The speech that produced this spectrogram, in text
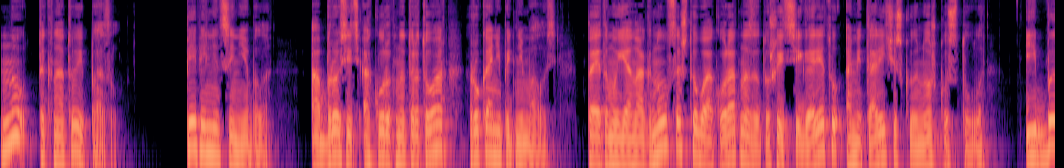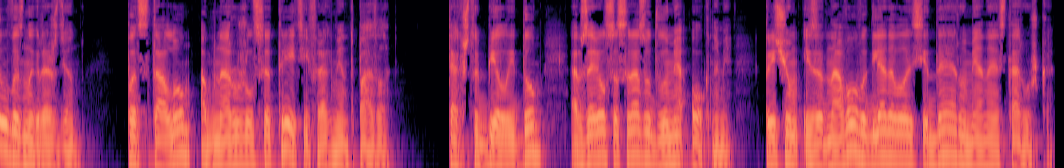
Ну, так на то и пазл. Пепельницы не было, а бросить окурок на тротуар рука не поднималась. Поэтому я нагнулся, чтобы аккуратно затушить сигарету о металлическую ножку стула, и был вознагражден. Под столом обнаружился третий фрагмент пазла. Так что белый дом обзавелся сразу двумя окнами, причем из одного выглядывала седая румяная старушка,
